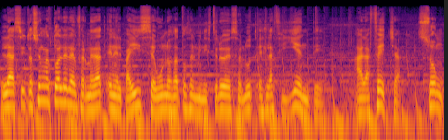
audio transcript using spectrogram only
La situación actual de la enfermedad en el país, según los datos del Ministerio de Salud, es la siguiente. A la fecha, son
